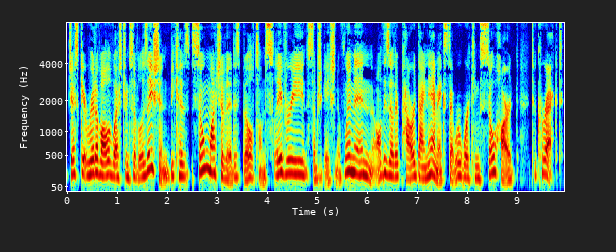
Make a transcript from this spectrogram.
just get rid of all of Western civilization because so much of it is built on slavery, subjugation of women, all these other power dynamics that we're working so hard to correct.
